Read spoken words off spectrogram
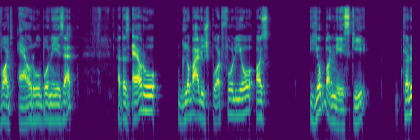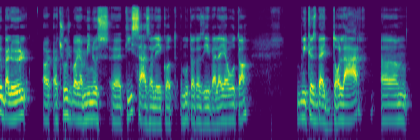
vagy euróból nézett, hát az euró globális portfólió az jobban néz ki, körülbelül a, a csúcsban olyan mínusz 10%-ot mutat az év eleje óta, miközben egy dollár um,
